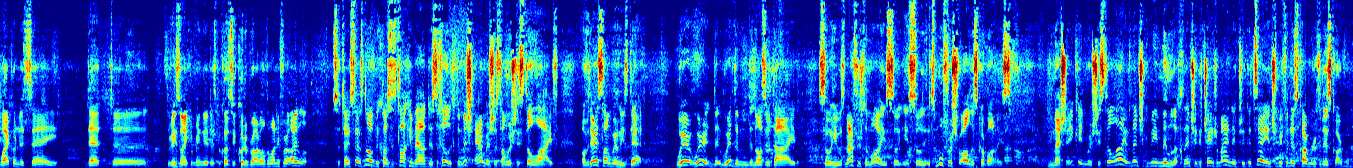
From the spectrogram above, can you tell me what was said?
why couldn't it say that uh, the reason why I can bring it is because you could have brought all the money for Ayla? So Tyson says no, because it's talking about there's a chilik. The Mish Ermish is somewhere she's still alive. Over there, it's talking where he's dead where where the, where the, the Nazir died, so he was mafresh the moy, so so it's mufresh for all his karbonis. Mashenkin, where she's still alive, then she could be mimlech. Then she could change her mind, and she could say it should be for this carbon or for this carbon.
